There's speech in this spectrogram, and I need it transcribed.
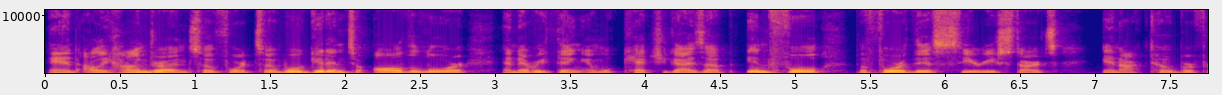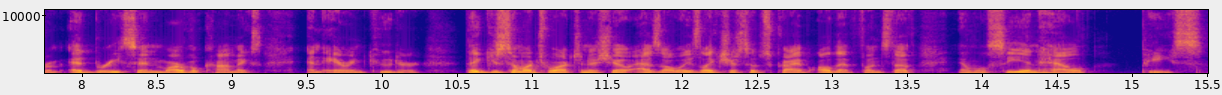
and Alejandra and so forth. So we'll get into all the lore and everything, and we'll catch you guys up in full before this series starts in October from Ed Brisson, Marvel Comics, and Aaron Kuder. Thank you so much for watching the show. As always, like, share, subscribe, all that fun stuff, and we'll see you in hell. Peace.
